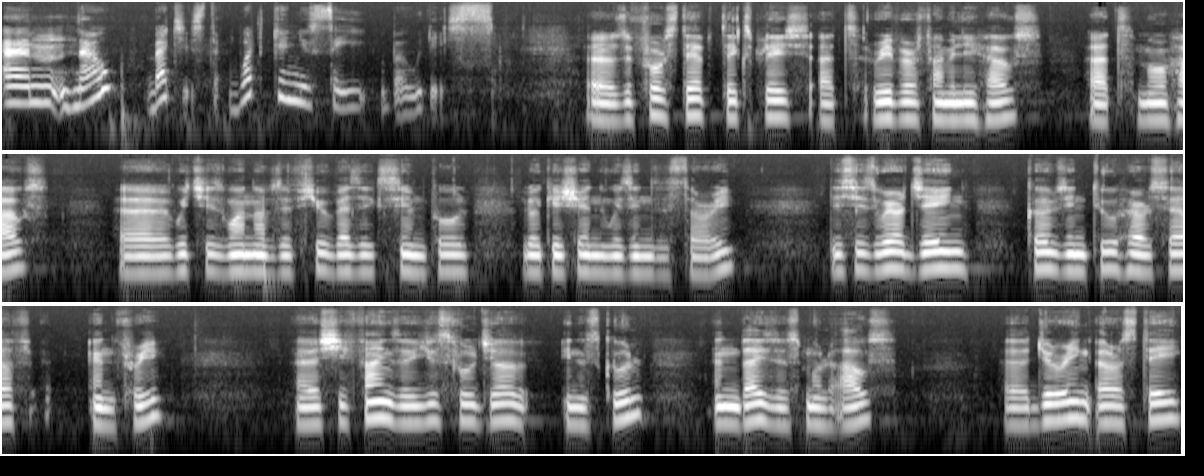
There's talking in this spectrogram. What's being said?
Um, now, Baptiste, what can you say about this? Uh, the fourth step takes place at River Family House at Moor House, uh, which is one of the few basic simple locations within the story. This is where Jane comes into herself and free. Uh, she finds a useful job in a school and buys a small house. Uh, during her stay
